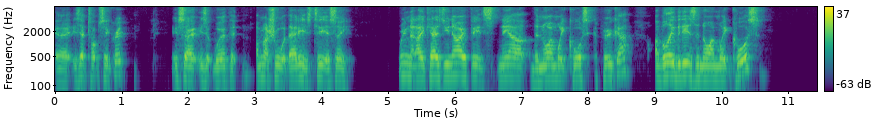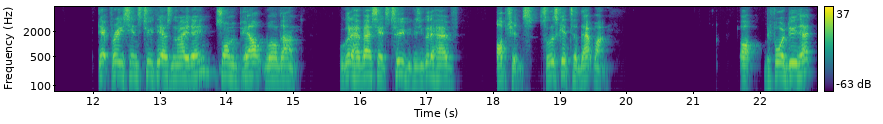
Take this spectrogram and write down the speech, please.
uh, is that top secret? If so, is it worth it? I'm not sure what that is. TSC. Ring that AKs. Do you know if it's now the nine week course at Kapooka? I believe it is the nine week course. Debt free since 2018. Simon Powell, well done. We've got to have assets too because you've got to have options. So let's get to that one. Oh, before I do that,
